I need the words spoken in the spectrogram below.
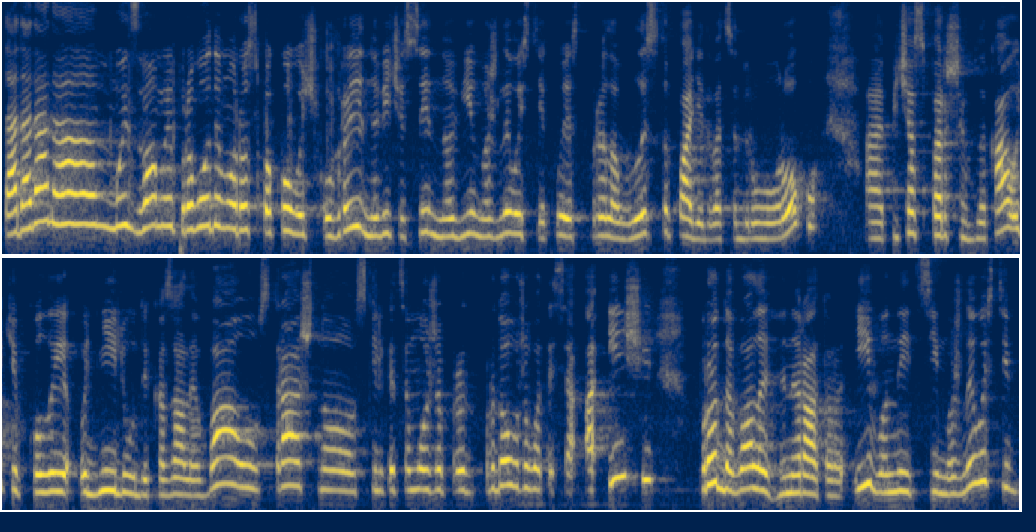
Та-да-да-да! Ми з вами проводимо розпаковочку гри нові часи, нові можливості, яку я створила в листопаді 22-го року. Під час перших блекаутів, коли одні люди казали Вау, страшно, скільки це може про- продовжуватися, а інші продавали генератори. І вони ці можливості,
